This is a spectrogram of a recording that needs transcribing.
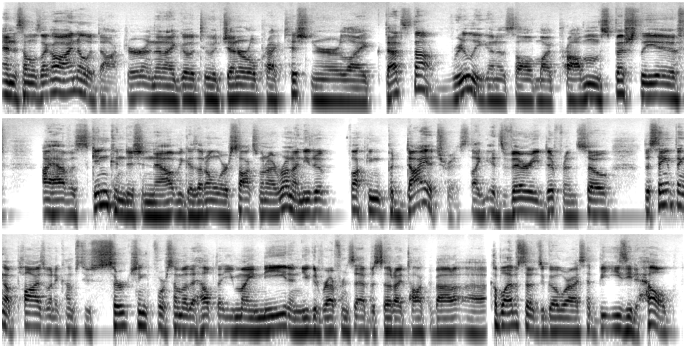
And someone's like, oh, I know a doctor. And then I go to a general practitioner, like, that's not really going to solve my problem, especially if I have a skin condition now because I don't wear socks when I run. I need a fucking podiatrist. Like it's very different. So the same thing applies when it comes to searching for some of the help that you might need. And you could reference the episode I talked about uh, a couple episodes ago where I said be easy to help.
